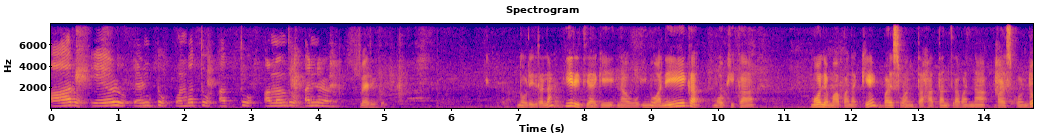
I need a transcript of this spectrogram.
ಆರು ಏಳು ಎಂಟು ಒಂಬತ್ತು ಹತ್ತು ಹನ್ನೊಂದು ಹನ್ನೆರಡು. ವೆರಿ ಗುಡ್ ನೋಡಿದ್ರಲ್ಲ ಈ ರೀತಿಯಾಗಿ ನಾವು ಇನ್ನೂ ಅನೇಕ ಮೌಖಿಕ ಮೌಲ್ಯಮಾಪನಕ್ಕೆ ಬಳಸುವಂತಹ ತಂತ್ರವನ್ನು ಬಳಸಿಕೊಂಡು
